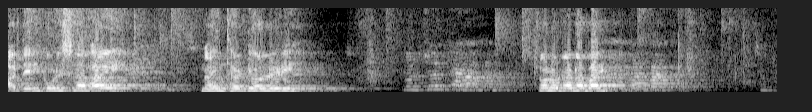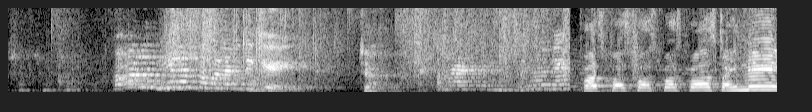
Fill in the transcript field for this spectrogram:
আর দেরি করিস না ভাই নাইন থার্টি অলরেডি চলো, টাটা বাই দিকে চা fast fast fast fast fast time নেই।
